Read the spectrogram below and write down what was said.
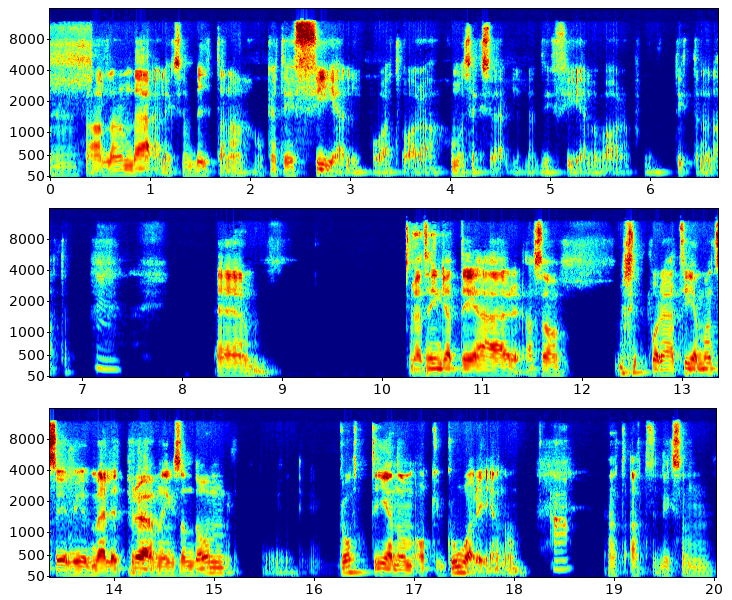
Eh, Så alla de där liksom, bitarna och att det är fel på att vara homosexuell. Eller att det är fel att vara på ditten och datten. Mm. Ehm, Jag tänker att det är, alltså, på det här temat så är det ju en väldigt prövning som de gått igenom och går igenom. Ja. Att, att liksom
